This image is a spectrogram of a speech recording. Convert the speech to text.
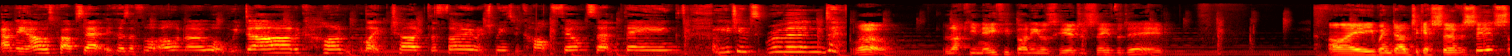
I mean, I was quite upset because I thought, oh no, what have we done? I can't like charge the phone, which means we can't film certain things. YouTube's ruined. Well, lucky Nathy Bunny was here to save the day. I went down to guest services,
